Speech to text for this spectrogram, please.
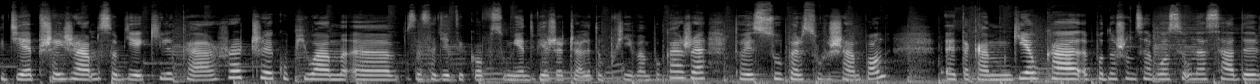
gdzie przejrzałam sobie kilka rzeczy. Kupiłam e, w zasadzie tylko w sumie dwie rzeczy, ale to później Wam pokażę. To jest super suchy szampon, e, taka mgiełka podnosząca włosy u nasady.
